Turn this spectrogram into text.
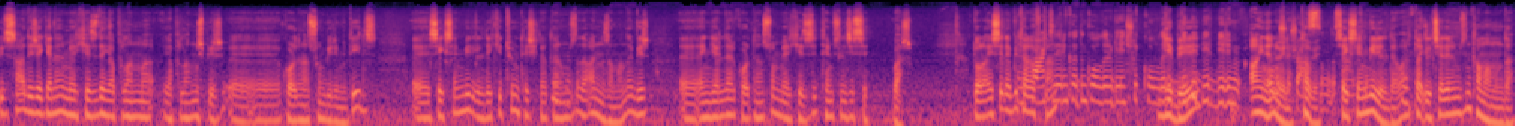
biz sadece genel merkezde yapılanma yapılanmış bir e, koordinasyon birimi değiliz. E, 81 ildeki tüm teşkilatlarımızda da aynı zamanda bir e, engeller koordinasyon merkezi temsilcisi var. Dolayısıyla bir Hani taraftan partilerin kadın kolları, gençlik kolları Gibi, gibi, bir birim Aynen öyle tabii. aslında 81 ilde var. Hatta ilçelerimizin tamamında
